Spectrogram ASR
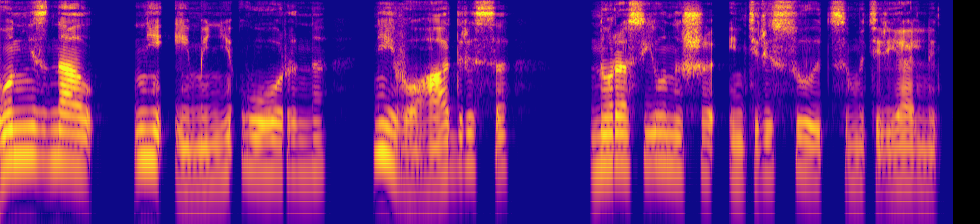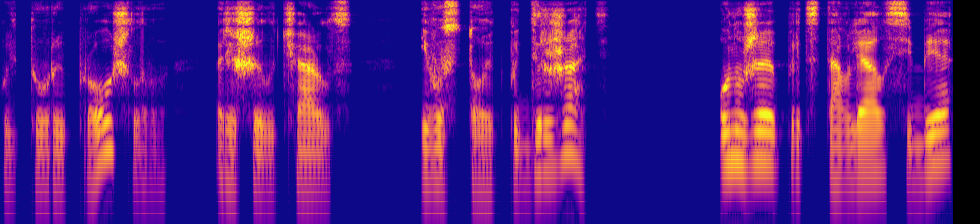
Он не знал ни имени Уоррена, ни его адреса, но раз юноша интересуется материальной культурой прошлого, решил Чарльз, его стоит поддержать. Он уже представлял себе,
